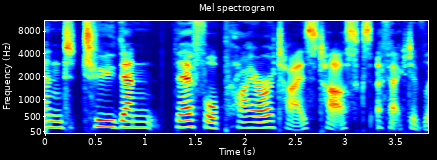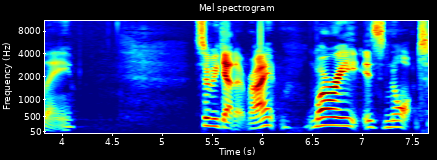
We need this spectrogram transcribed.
and to then therefore prioritize tasks effectively. So we get it, right? Worry is not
